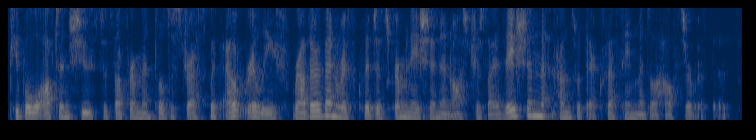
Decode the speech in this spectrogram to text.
People will often choose to suffer mental distress without relief rather than risk the discrimination and ostracization that comes with accessing mental health services.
